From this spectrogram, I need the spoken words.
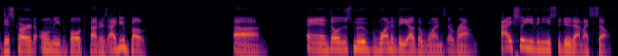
discard only the bolt cutters. I do both. Um, and they'll just move one of the other ones around. I actually even used to do that myself.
